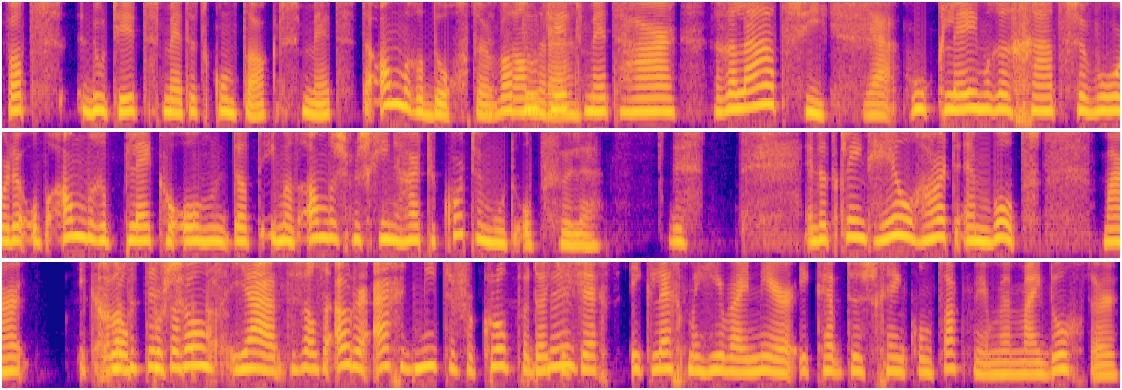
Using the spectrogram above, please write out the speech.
Wat doet dit met het contact met de andere dochter? Met Wat Sandra. doet dit met haar relatie? Ja, Hoe claimerig gaat ze worden op andere plekken omdat iemand anders misschien haar tekorten moet opvullen? Dus, en dat klinkt heel hard en bot, maar ik geloof want het is persoon... als, ja, het is als ouder eigenlijk niet te verkroppen dat je zegt: ik leg me hierbij neer. Ik heb dus geen contact meer met mijn dochter.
